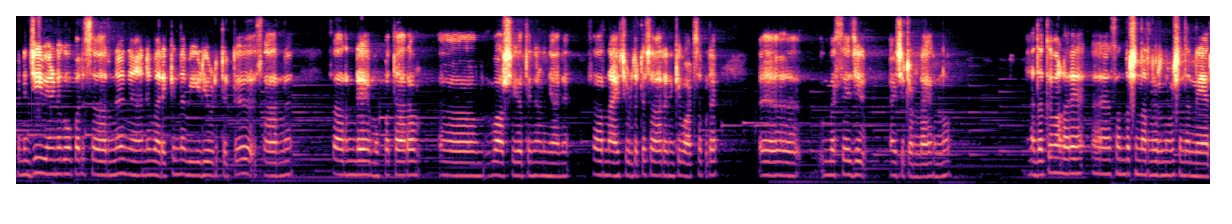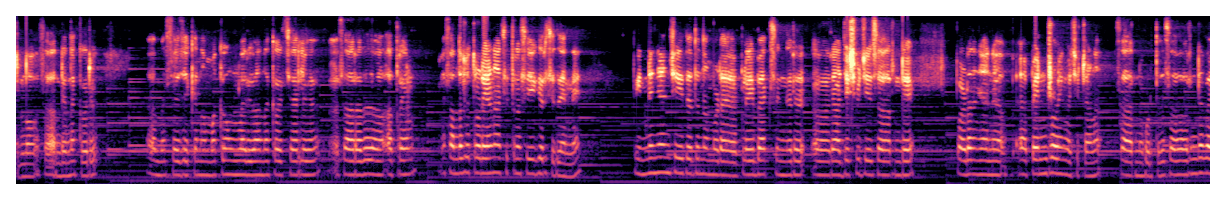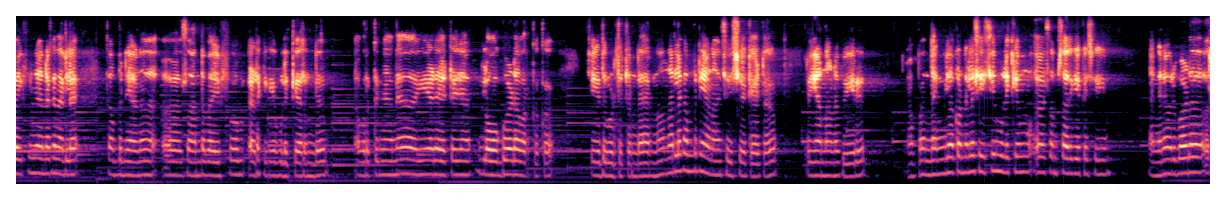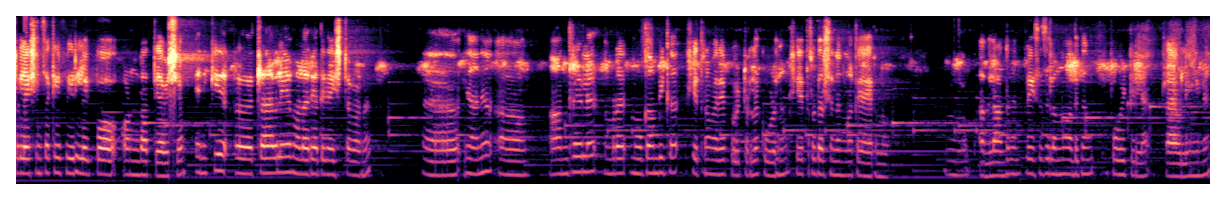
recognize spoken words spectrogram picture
പിന്നെ ജി വേണുഗോപാൽ സാറിന് ഞാൻ വരയ്ക്കുന്ന വീഡിയോ എടുത്തിട്ട് സാറിന് സാറിന്റെ മുപ്പത്താറാം വാർഷികത്തിനാണ് ഞാൻ സാറിന് അയച്ചു കൊടുത്തിട്ട് സാർ എനിക്ക് വാട്സപ്പിൽ മെസ്സേജ് അയച്ചിട്ടുണ്ടായിരുന്നു. അതൊക്കെ വളരെ സന്തോഷം നിറഞ്ഞൊരു നിമിഷം തന്നെയായിരുന്നു സാറിന്റെ നിന്നൊക്കെ ഒരു മെസ്സേജൊക്കെ നമുക്കും വരിക എന്നൊക്കെ വെച്ചാൽ സാറത് അത്രയും സന്തോഷത്തോടെയാണ് ആ ചിത്രം സ്വീകരിച്ചത് തന്നെ. പിന്നെ ഞാൻ ചെയ്തത് നമ്മുടെ play back singer Rajesh Vijay സാറിന്റെ പടം ഞാൻ പെൻ ഡ്രോയിങ് വെച്ചിട്ടാണ് സാറിന് കൊടുത്തത്. സാറിന്റെ വൈഫും ഞാനൊക്കെ നല്ല കമ്പനിയാണ് സാറിന്റെ വൈഫും ഇടയ്ക്കൊക്കെ വിളിക്കാറുണ്ട്. അവർക്ക് ഞാൻ ഈയിടെയായിട്ട് ഞാൻ ലോഗോയുടെ വർക്കൊക്കെ ചെയ്ത് കൊടുത്തിട്ടുണ്ടായിരുന്നു. നല്ല കമ്പനിയാണ് ആ ചേച്ചിയൊക്കെ ആയിട്ട്. പ്രിയ എന്നാണ് പേര്. അപ്പോൾ എന്തെങ്കിലുമൊക്കെ ഉണ്ടെങ്കിൽ ചേച്ചിയും വിളിക്കും സംസാരിക്കുകയൊക്കെ ചെയ്യും. അങ്ങനെ ഒരുപാട് റിലേഷൻസ് ഒക്കെ ഈ ഫീൽഡിൽ ഇപ്പോൾ ഉണ്ട് അത്യാവശ്യം. എനിക്ക് ട്രാവൽ ചെയ്യാൻ വളരെയധികം ഇഷ്ടമാണ്. ഞാൻ ആന്ധ്രയിലെ നമ്മുടെ മൂകാംബിക ക്ഷേത്രം വരെ പോയിട്ടുള്ള കൂടുതലും ക്ഷേത്ര ദർശനങ്ങളൊക്കെ ആയിരുന്നു. അല്ലാണ്ട് അല്ലാണ്ട് പ്ലേസസിലൊന്നും അധികം പോയിട്ടില്ല ട്രാവലിങ്ങിന്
